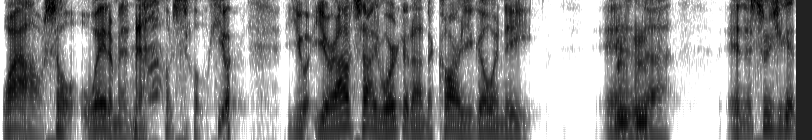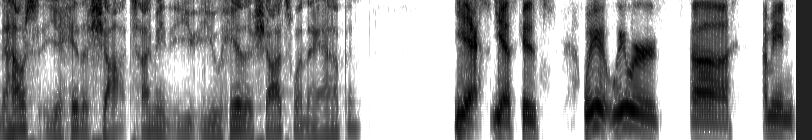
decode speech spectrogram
Wow. So wait a minute now. So you're you you're outside working on the car. You go and eat, and mm-hmm. uh, and as soon as you get in the house, you hear the shots. I mean, you you hear the shots when they happen. Yes, yes, because we we were. Uh, I mean,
